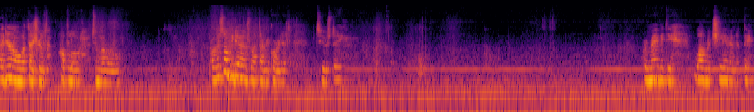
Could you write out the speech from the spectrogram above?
I don't know what I should upload tomorrow. Probably some videos what I recorded Tuesday. Or maybe the Valmet lievennetty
